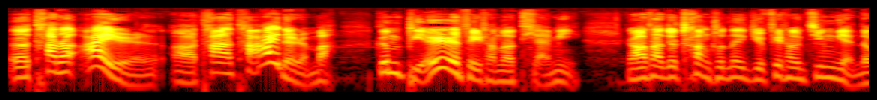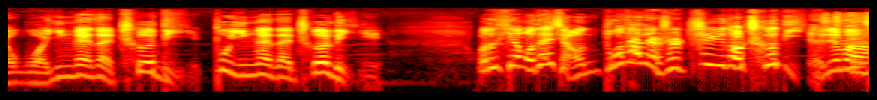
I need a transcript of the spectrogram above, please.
呃他的爱人啊，他他爱的人吧，跟别人非常的甜蜜，然后他就唱出那句非常经典的“我应该在车底，不应该在车里”。我的天，我在想，多大点事至于到车底下去吗？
